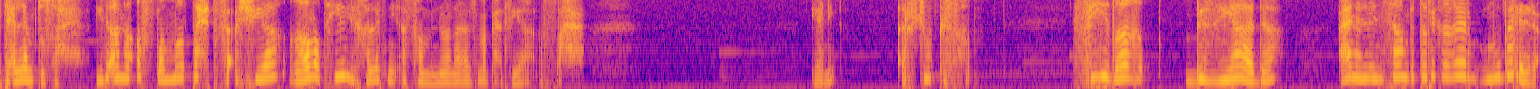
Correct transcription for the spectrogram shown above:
تعلمته صح؟ إذا أنا أصلا ما طحت في أشياء غلط هي اللي خلتني أفهم أنه أنا لازم أبحث فيها عن الصح. يعني أرجوك افهم. في ضغط بزيادة على الإنسان بطريقة غير مبررة.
